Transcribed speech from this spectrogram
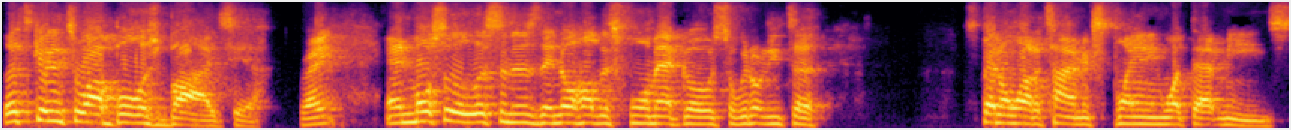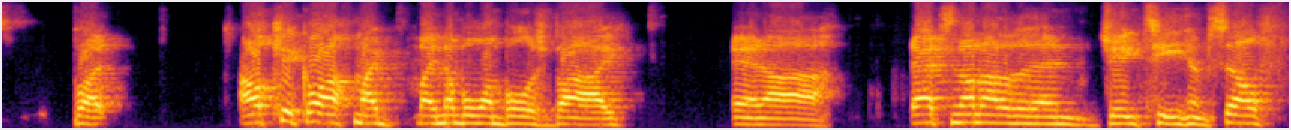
let's get into our bullish buys here, right? And most of the listeners, they know how this format goes, so we don't need to spend a lot of time explaining what that means. But I'll kick off my my number one bullish buy, and uh, that's none other than JT himself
